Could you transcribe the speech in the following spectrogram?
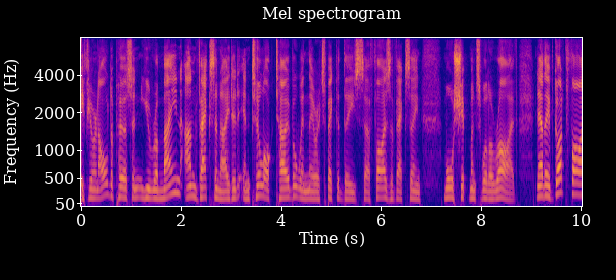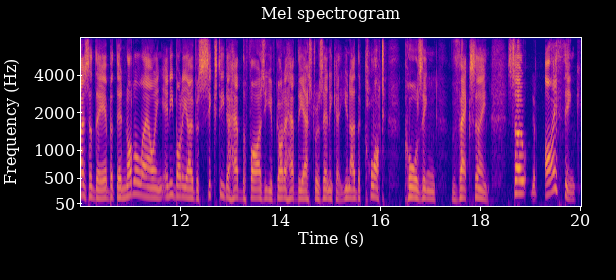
if you're an older person, you remain unvaccinated until October when they're expected these uh, Pfizer vaccine, more shipments will arrive. Now, they've got Pfizer there, but they're not allowing anybody over 60 to have the Pfizer. You've got to have the AstraZeneca, you know, the clot causing vaccine. So I think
